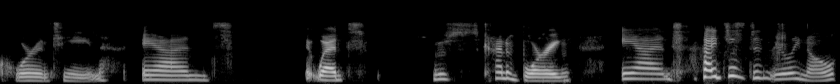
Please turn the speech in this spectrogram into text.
quarantine, and it went. It was kind of boring and I just didn't really know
